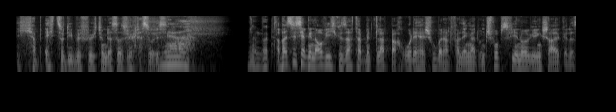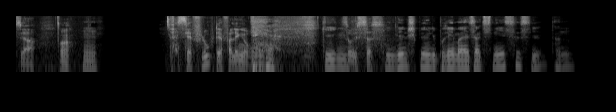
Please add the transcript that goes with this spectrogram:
ich habe echt so die Befürchtung, dass das wirklich so ist. Ja. Aber es ist ja genau wie ich gesagt habe mit Gladbach. Oh, der Herr Schubert hat verlängert und schwupps 4-0 gegen Schalke. Das ist ja, hm, Hm, das ist der Fluch der Verlängerung. gegen, so ist das. gegen wen spielen die Bremer jetzt als nächstes? Dann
